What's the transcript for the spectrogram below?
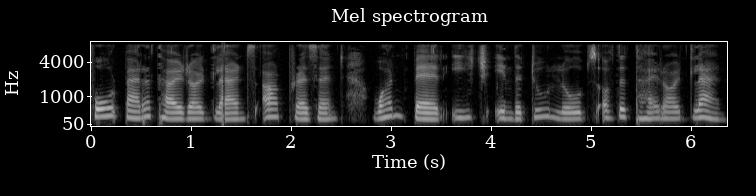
four parathyroid glands are present, one pair each in the two lobes of the thyroid gland.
